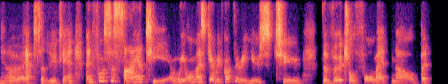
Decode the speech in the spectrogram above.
No, absolutely. And and for society, we almost yeah, we've got very used to the virtual format now. But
